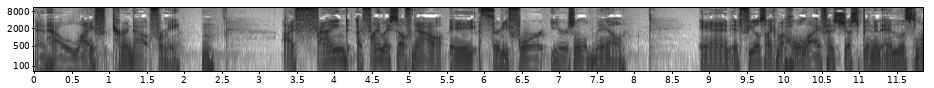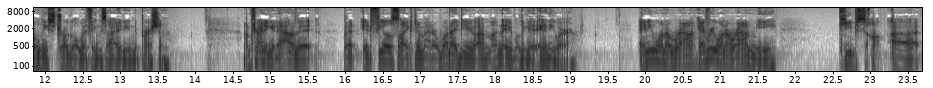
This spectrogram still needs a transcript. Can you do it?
and how life turned out for me? I find I find myself now a 34 years old male and it feels like my whole life has just been an endless lonely struggle with anxiety and depression. I'm trying to get out of it, but it feels like no matter what I do, I'm unable to get anywhere. Anyone around everyone around me keeps uh,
